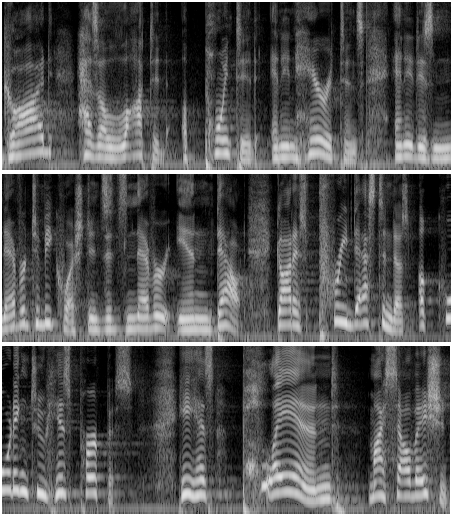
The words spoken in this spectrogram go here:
God has allotted, appointed an inheritance, and it is never to be questioned. It's never in doubt. God has predestined us according to his purpose. He has planned my salvation.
